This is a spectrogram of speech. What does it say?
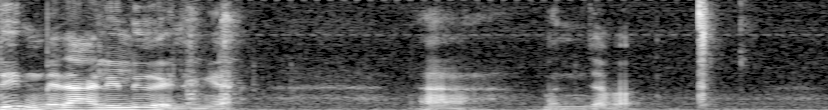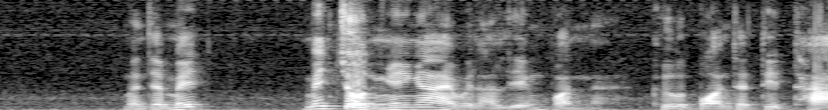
ดิ้นไม่ได้เรื่อยๆอะไรเงี้ย อ่า มันจะแบบ มันจะไม่ไม่จนง่าย ๆ เวลาเลี้ยงบอลนะคือบอลจะติดเท้า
